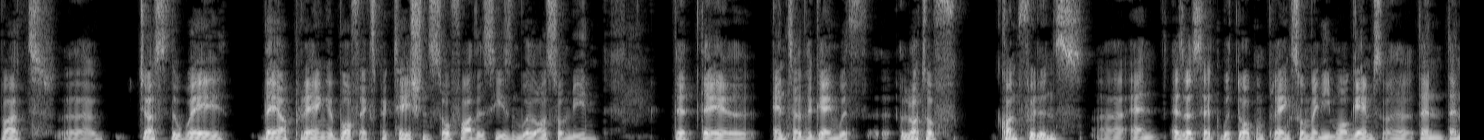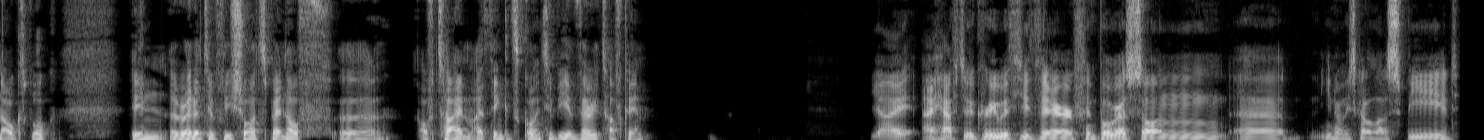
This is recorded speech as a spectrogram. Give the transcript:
but uh, just the way they are playing above expectations so far this season will also mean that they'll enter the game with a lot of confidence. Uh, and as I said, with Dortmund playing so many more games uh, than than Augsburg in a relatively short span of uh, of time, I think it's going to be a very tough game. Yeah, I, I have to agree with you there. Finnbogason, uh, you know, he's got a lot of speed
